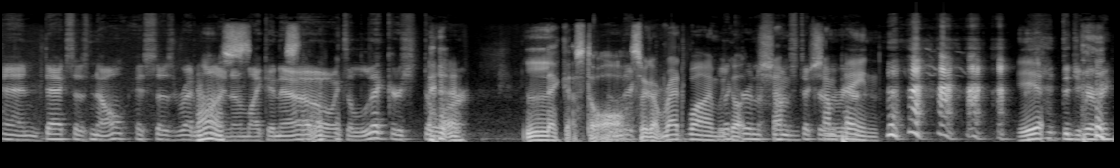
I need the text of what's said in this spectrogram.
and Dak says, no, it says red wine. And I'm like, no, it's a liquor store. Liquor store. Liquor. So we got red wine. We Liquor got cham- sticker in the rear. champagne. yeah, Did you hear me?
